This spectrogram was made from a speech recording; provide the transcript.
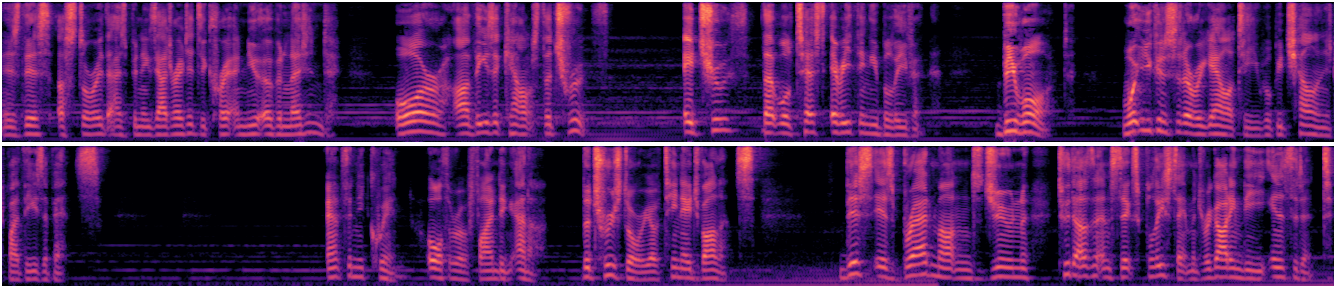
Is this a story that has been exaggerated to create a new urban legend? Or are these accounts the truth? A truth that will test everything you believe in. Be warned, what you consider reality will be challenged by these events. Anthony Quinn, author of Finding Anna, the true story of teenage violence. This is Brad Martin's June 2006 police statement regarding the incident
